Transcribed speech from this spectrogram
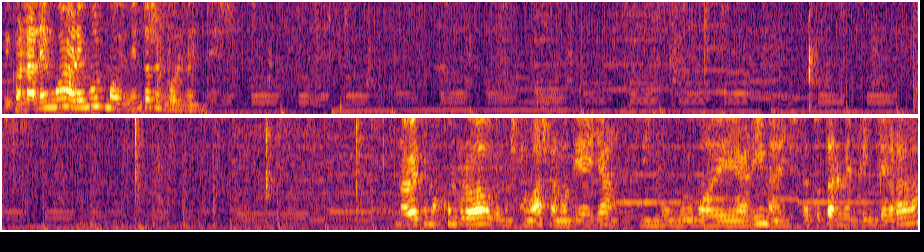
y con la lengua haremos movimientos envolventes. Una vez hemos comprobado que nuestra masa no tiene ya ningún grumo de harina y está totalmente integrada,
